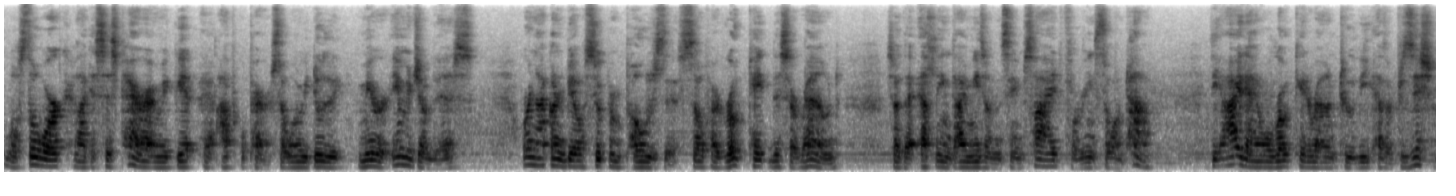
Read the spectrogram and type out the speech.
will still work like a cis pair and we get an optical pair. So when we do the mirror image of this, we're not going to be able to superimpose this. So if I rotate this around so that ethylene diamine's on the same side, fluorine's still on top, the iodine will rotate around to the other position.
